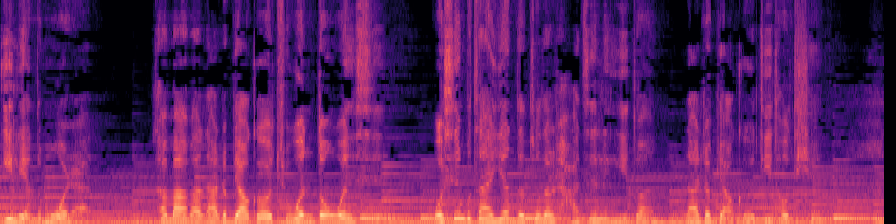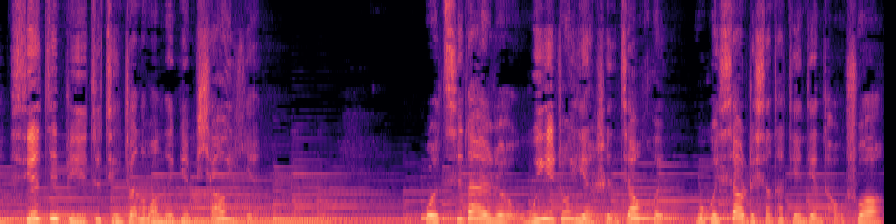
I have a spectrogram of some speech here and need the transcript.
一脸的漠然。他妈妈拿着表格去问东问西，我心不在焉地坐在茶几另一端，拿着表格低头填，写几笔就紧张地往那边瞟一眼。我期待着无意中眼神交汇，我会笑着向他点点头，说：“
